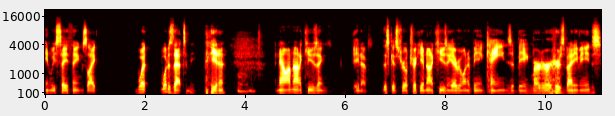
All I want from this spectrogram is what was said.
and we say things like, "What? What is that to me?" you know. Mm-hmm. Now I'm not accusing, you know, this gets real tricky. I'm not accusing everyone of being Cains, of being murderers by any means,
